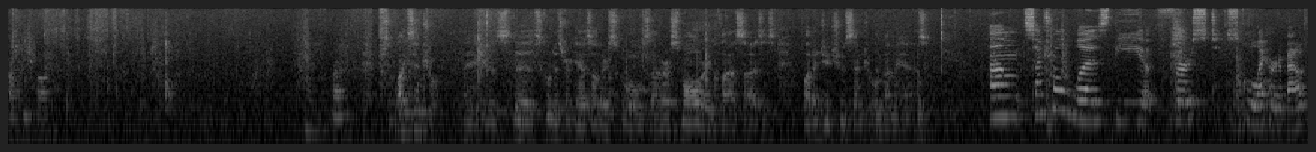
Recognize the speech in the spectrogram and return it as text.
Questions for Brian? So why Central? Because the school district has other schools that are smaller in class sizes. Why did you choose Central, if I may ask? Um, Central was the first school I heard about,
